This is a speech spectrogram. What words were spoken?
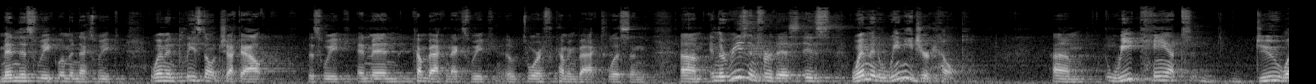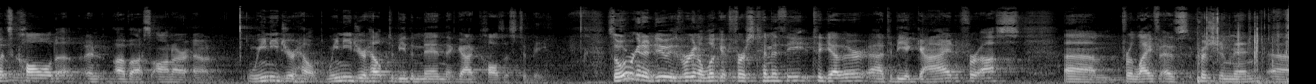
men this week, women next week. Women, please don't check out this week. And men, come back next week. It's worth coming back to listen. Um, and the reason for this is women, we need your help. Um, we can't do what's called of us on our own. We need your help. We need your help to be the men that God calls us to be. So, what we're going to do is we're going to look at 1 Timothy together uh, to be a guide for us um, for life as Christian men. Um,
